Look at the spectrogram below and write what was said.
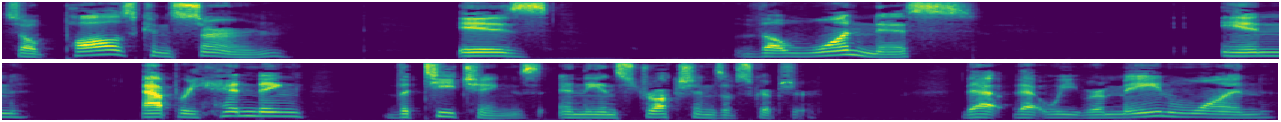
So, Paul's concern is the oneness in apprehending the teachings and the instructions of Scripture. That, that we remain one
